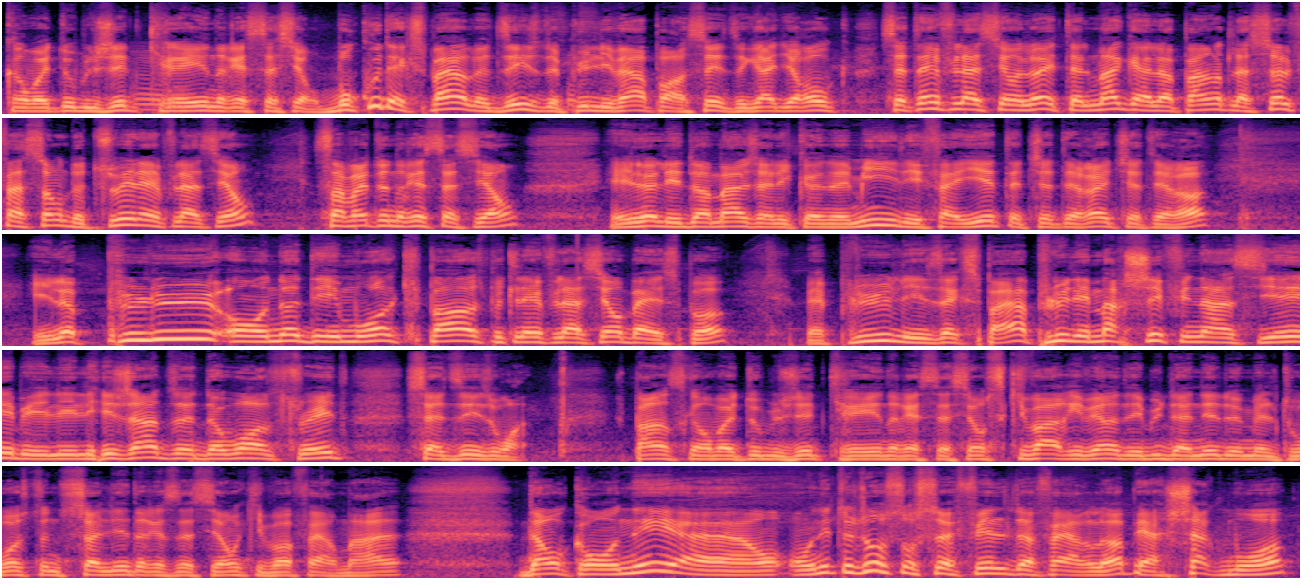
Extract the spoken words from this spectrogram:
qu'on va être obligé de créer une récession. Beaucoup d'experts le disent depuis l'hiver passé. Ils disent, regarde, cette inflation-là est tellement galopante, la seule façon de tuer l'inflation, ça va être une récession. Et là, les dommages à l'économie, les faillites, etc., etc. Et là, plus on a des mois qui passent puis que l'inflation baisse pas, mais plus les experts, plus les marchés financiers, les, les, gens de, Wall Street se disent ouais. Je pense qu'on va être obligé de créer une récession. Ce qui va arriver en début d'année 2003, c'est une solide récession qui va faire mal. Donc, on est, euh, on est toujours sur ce fil de fer-là. Puis à chaque mois,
